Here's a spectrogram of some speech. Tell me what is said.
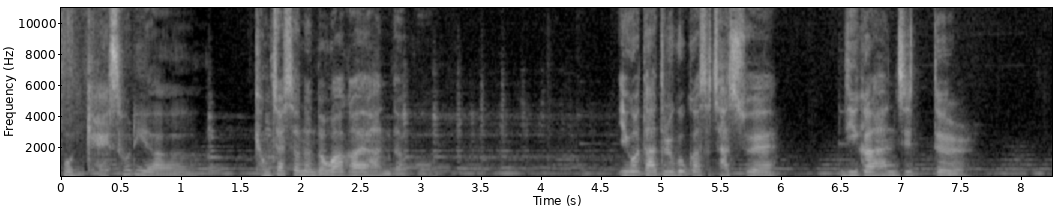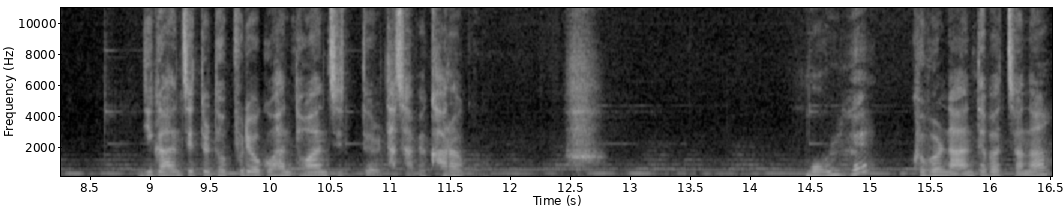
뭔 개소리야. 경찰서는 너가 가야 한다고. 이거 다 들고 가서 자수해. 네가 한 짓들, 네가 한 짓들 덮으려고 한 더한 짓들 다 자백하라고. 뭘 해? 그벌 나한테 받잖아?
